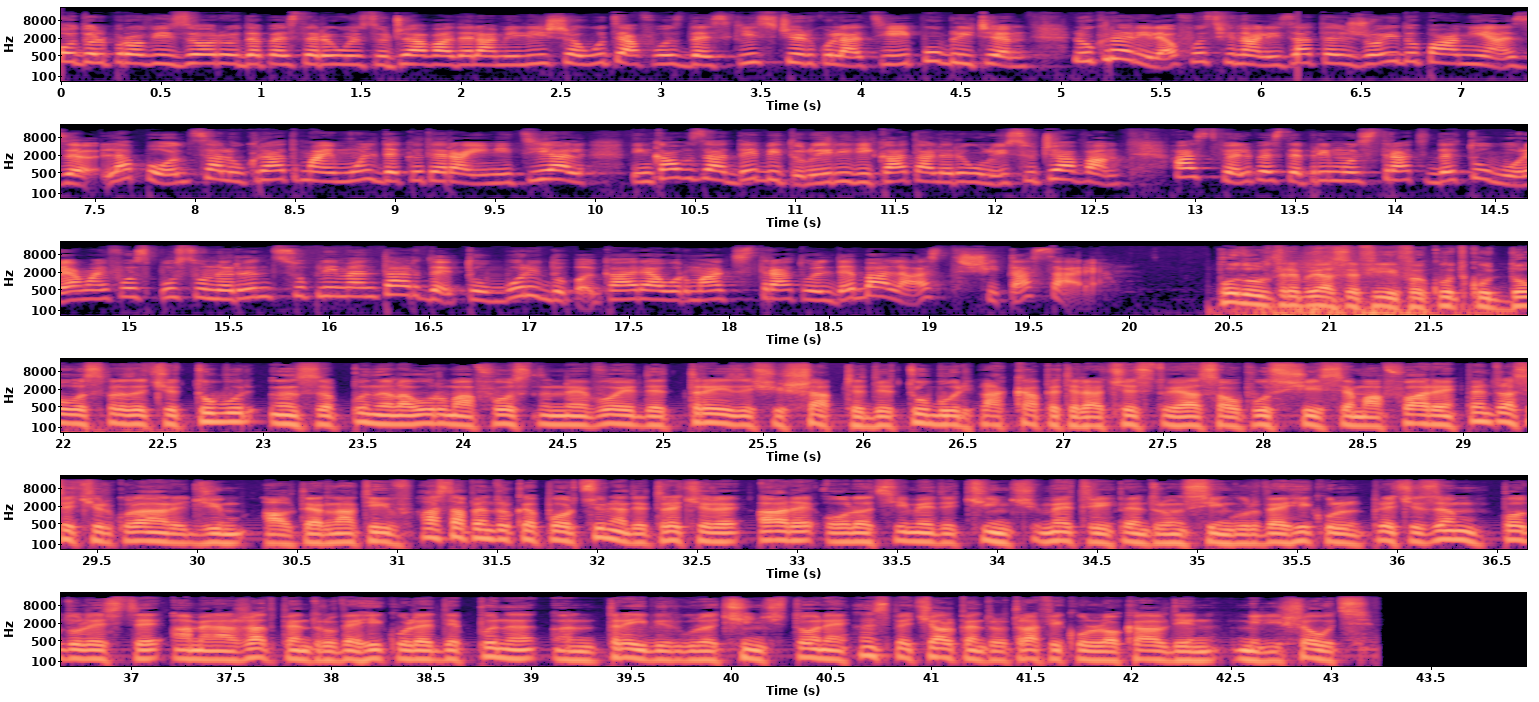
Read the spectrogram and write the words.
Podul provizoriu de peste râul Suceava de la Milișăuți a fost deschis circulației publice. Lucrările au fost finalizate joi după amiază. La pod s-a lucrat mai mult decât era inițial, din cauza debitului ridicat al râului Suceava. Astfel, peste primul strat de tuburi a mai fost pus un rând suplimentar de tuburi, după care a urmat stratul de balast și tasarea. Podul trebuia să fie făcut cu 12 tuburi, însă până la urmă a fost nevoie de 37 de tuburi. La capetele acestuia s-au pus și semafoare pentru a se circula în regim alternativ. Asta pentru că porțiunea de trecere are o lățime de 5 metri pentru un singur vehicul. Precizăm, podul este amenajat pentru vehicule de până în 3,5 tone, în special pentru traficul local din Milișăuți.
